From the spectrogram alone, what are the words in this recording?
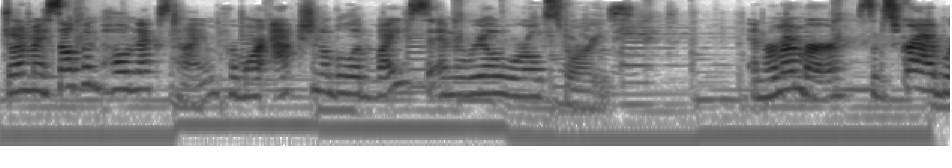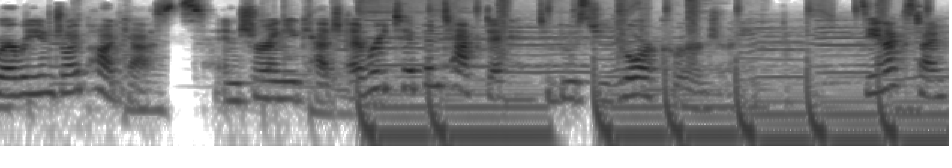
Join myself and Paul next time for more actionable advice and real world stories. And remember, subscribe wherever you enjoy podcasts, ensuring you catch every tip and tactic to boost your career journey. See you next time.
